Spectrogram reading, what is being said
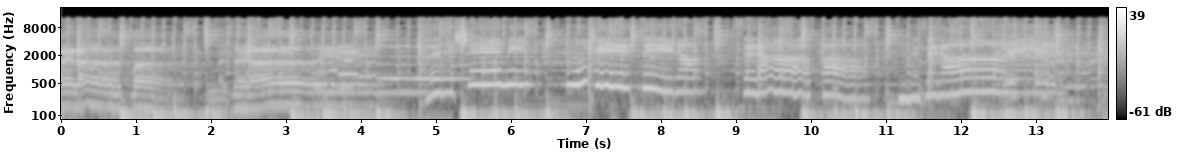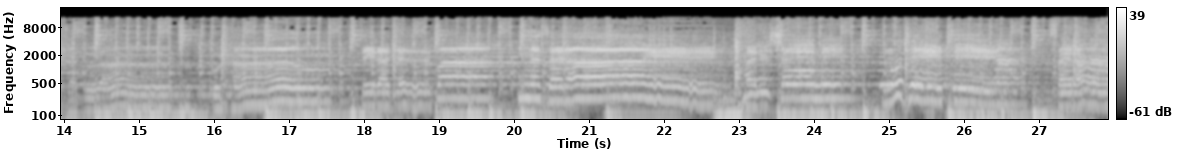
سراپا نظر آئے۔ ہر شے میں مجھے تیرا سراپا نظر آئے۔ جب آنکھ اٹھاؤں تیرا جلوہ نظر آئے۔ ہر شے میں مجھے تیرا سراپا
